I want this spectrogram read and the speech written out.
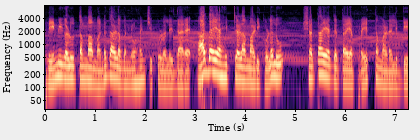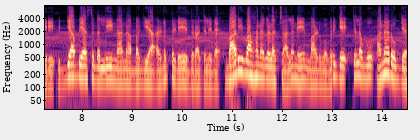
ಪ್ರೇಮಿಗಳು ತಮ್ಮ ಮನದಾಳವನ್ನು ಹಂಚಿಕೊಳ್ಳಲಿದ್ದಾರೆ. ಆದಾಯ ಹೆಚ್ಚಳ ಮಾಡಿಕೊಳ್ಳಲು ಶತಾಯಗತಾಯ ಪ್ರಯತ್ನ ಮಾಡಲಿದ್ದೀರಿ. ವಿದ್ಯಾಭ್ಯಾಸದಲ್ಲಿ ನಾನಾ ಬಗೆಯ ಅಡೆತಡೆ ಎದುರಾಗಲಿದೆ. ಭಾರಿ ವಾಹನಗಳ ಚಾಲನೆ ಮಾಡುವವರಿಗೆ ಕೆಲವು ಅನಾರೋಗ್ಯ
